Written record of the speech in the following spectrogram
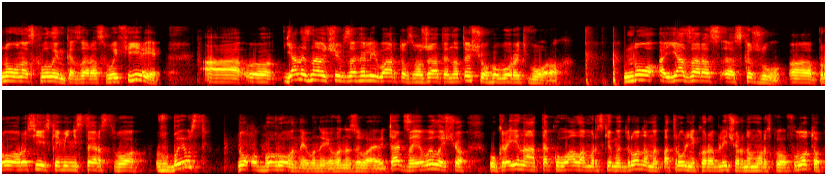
ну у нас хвилинка зараз в ефірі. А я не знаю, чи взагалі варто зважати на те, що говорить ворог. Ну я зараз скажу про російське міністерство вбивств. Ну, оборони вони його називають. Так заявили, що Україна атакувала морськими дронами патрульні кораблі Чорноморського флоту,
